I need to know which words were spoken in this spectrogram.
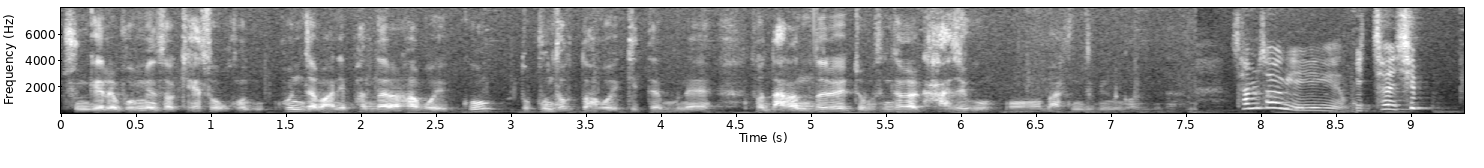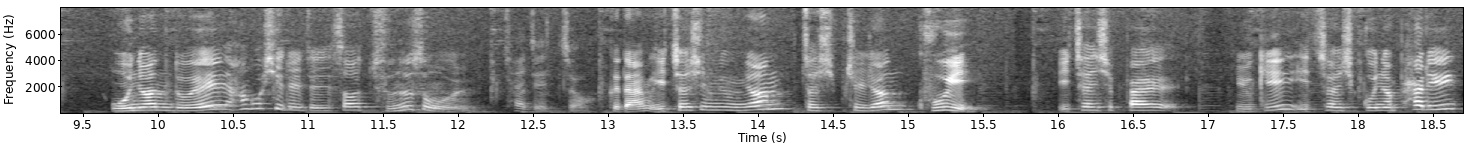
중계를 보면서 계속 혼- 혼자 많이 판단을 하고 있고 또 분석도 하고 있기 때문에 저 나름대로의 좀 생각을 가지고 어, 말씀드리는 겁니다. 삼성이 2015년도에 한국 시리즈에서 준우승을 차지했죠. 그 다음 2016년, 2017년 9위, 2018 6위, 2019년 8위,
